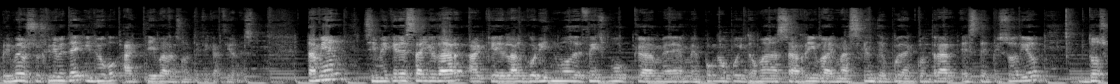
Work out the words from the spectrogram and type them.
primero suscríbete y luego activa las notificaciones. También, si me quieres ayudar a que el algoritmo de Facebook eh, me, ponga un poquito más arriba y más gente pueda encontrar este episodio, dos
